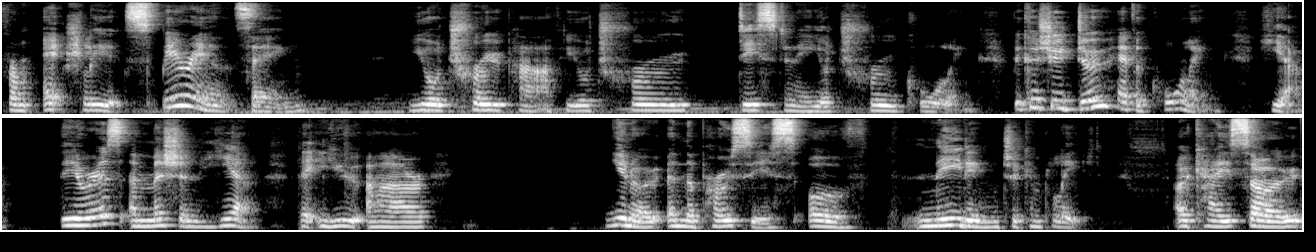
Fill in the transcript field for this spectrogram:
from actually experiencing your true path, your true destiny, your true calling. Because you do have a calling here. There is a mission here that you are, you know, in the process of needing to complete. Okay, so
